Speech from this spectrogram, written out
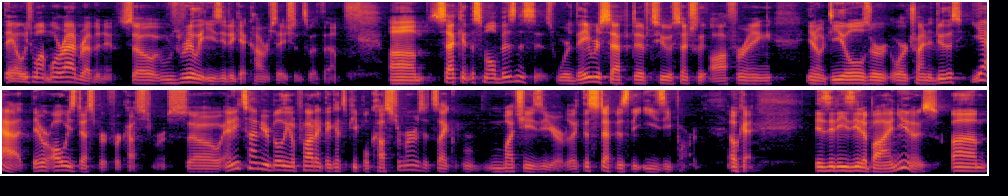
they always want more ad revenue. So it was really easy to get conversations with them. Um, second, the small businesses. Were they receptive to essentially offering you know, deals or, or trying to do this? Yeah, they were always desperate for customers. So anytime you're building a product that gets people customers, it's like much easier. Like this step is the easy part. Okay, is it easy to buy and use? Um,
